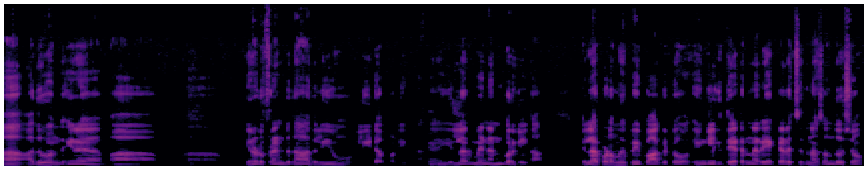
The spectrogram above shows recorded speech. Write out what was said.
ஆ அது வந்து என்னோட ஃப்ரெண்டு தான் அதுலேயும் லீடாக பண்ணியிருக்காங்க எல்லாருமே நண்பர்கள் தான். எல்லா படமும் போய் பார்க்கட்டும். எங்களுக்கு தேட்டர் நிறைய கிடைச்சதுன்னா சந்தோஷம்.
